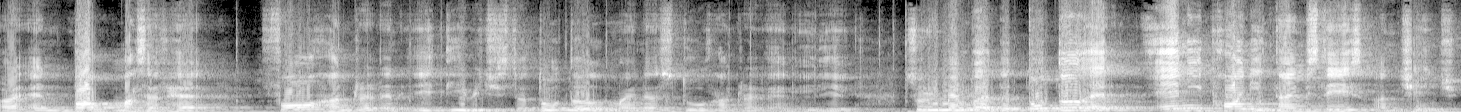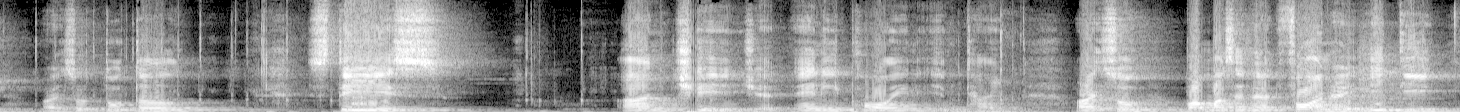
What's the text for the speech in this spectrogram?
Alright, and Bob must have had 480, which is the total, minus 288. So remember, the total at any point in time stays unchanged. Alright, so total stays unchanged at any point in time. Alright, so Bob must have had 480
